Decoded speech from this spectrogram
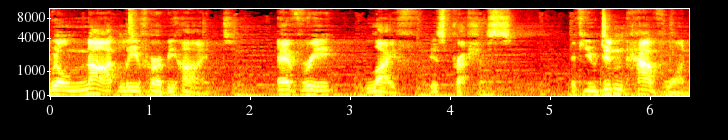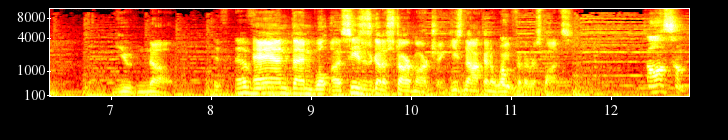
will not leave her behind. Every life is precious. If you didn't have one, you'd know. If ever And then we'll, uh, Caesar's going to start marching. He's not going to wait for the response. Awesome,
